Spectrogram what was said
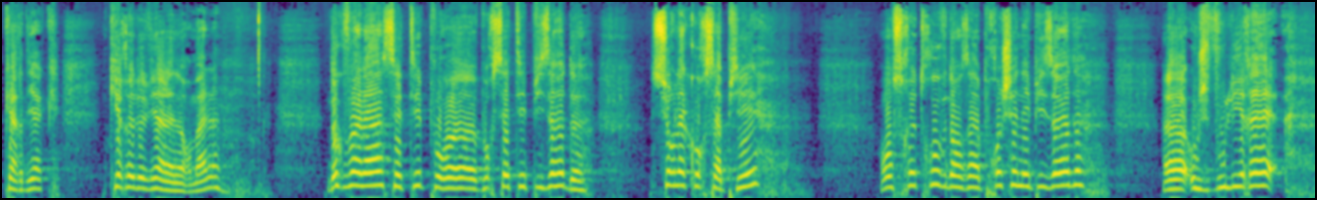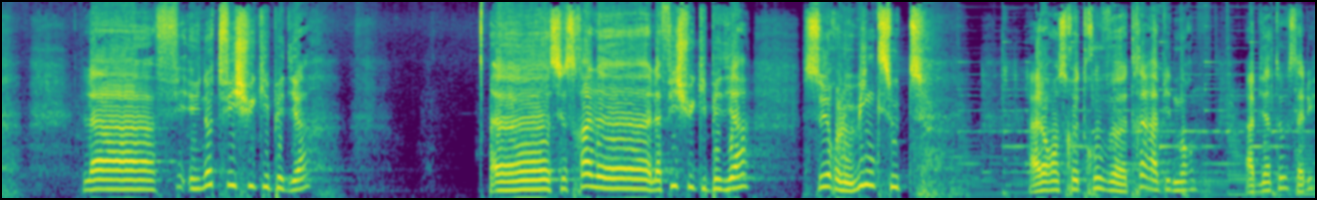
cardiaque qui redevient à la normale. Donc voilà, c'était pour, cet épisode sur la course à pied. On se retrouve dans un prochain épisode où je vous lirai une autre fiche Wikipédia. Euh, ce sera la fiche Wikipédia sur le wingsuit. Alors on se retrouve euh, très rapidement. À bientôt, salut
